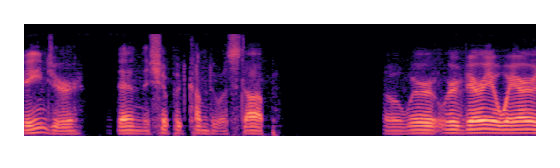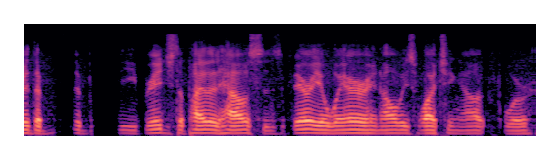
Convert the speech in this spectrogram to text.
danger, then the ship would come to a stop. So we're we're very aware. The the the bridge, the pilot house, is very aware and always watching out for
